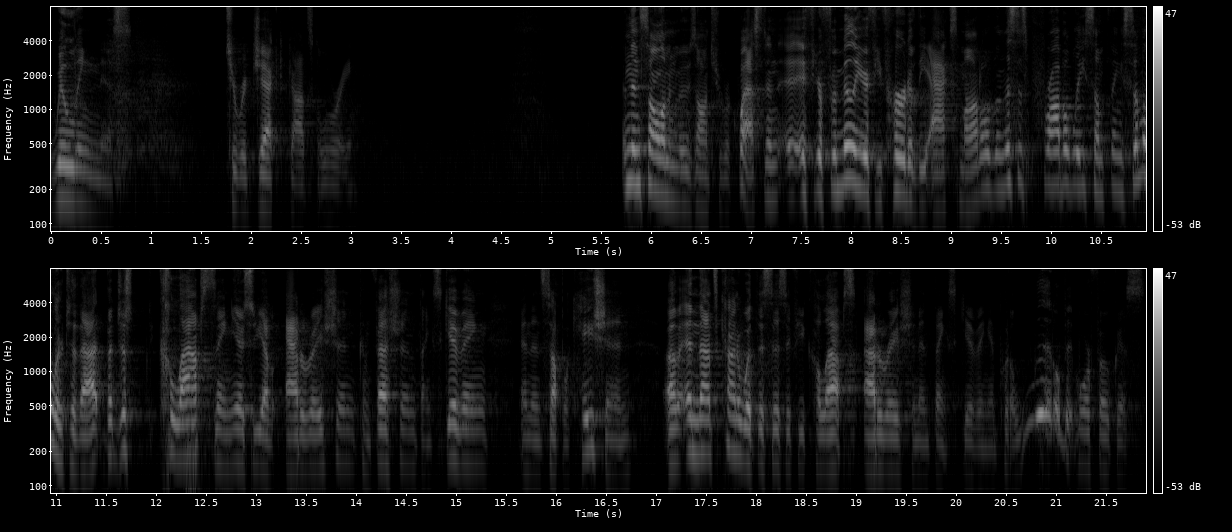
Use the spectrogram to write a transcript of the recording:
willingness to reject God's glory. And then Solomon moves on to request. And if you're familiar, if you've heard of the Acts model, then this is probably something similar to that, but just collapsing. You know, so you have adoration, confession, thanksgiving, and then supplication. Um, and that's kind of what this is if you collapse adoration and thanksgiving and put a little bit more focus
